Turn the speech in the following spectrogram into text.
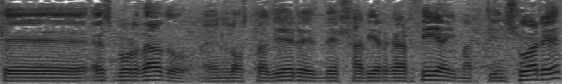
que es bordado en los talleres de Javier García y Martín Suárez.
